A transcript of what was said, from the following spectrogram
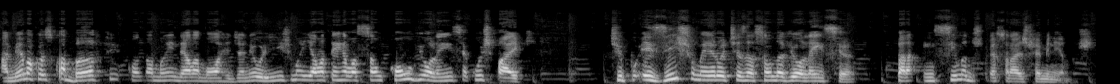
A mesma coisa com a Buffy, quando a mãe dela morre de aneurisma e ela tem relação com violência com o Spike. Tipo, existe uma erotização da violência para, em cima dos personagens femininos.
